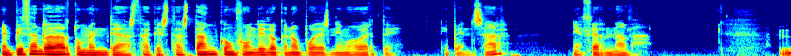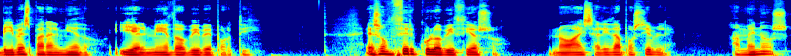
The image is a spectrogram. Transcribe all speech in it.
Empieza a enredar tu mente hasta que estás tan confundido que no puedes ni moverte, ni pensar, ni hacer nada. Vives para el miedo y el miedo vive por ti. Es un círculo vicioso, no hay salida posible, a menos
